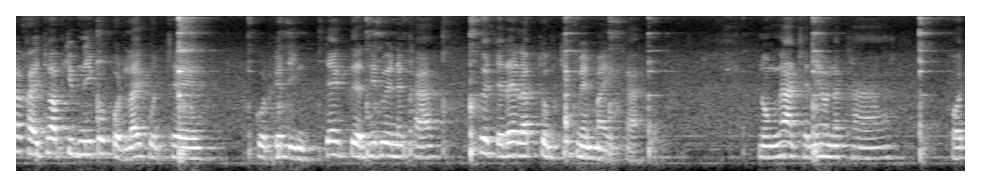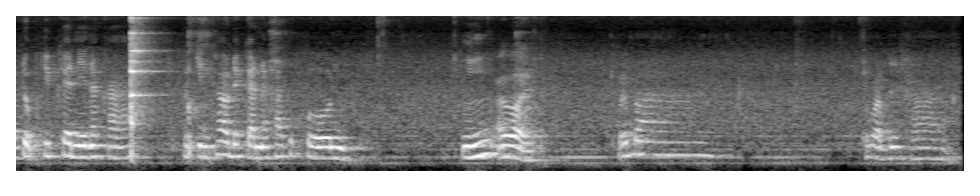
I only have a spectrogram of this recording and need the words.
ถ้าใครชอบคลิปนี้ก็กดไลค์กดแชร์ กดกระดิ่ง แจ้งเตือนให้ด้วยนะคะ เพื่อจะได้รับชมคลิปใหม่ ๆ ค่ะนงนาชาแนลนะคะ ขอจบคลิปแค่นี้นะคะ มากินข้าวด้วยกันนะคะ ทุกคนอืมอร่อย บ๊ายบาย สวัสดีค่ะ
